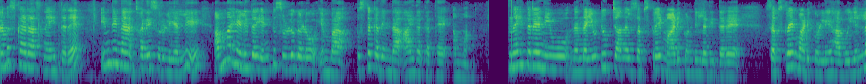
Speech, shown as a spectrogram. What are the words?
ನಮಸ್ಕಾರ ಸ್ನೇಹಿತರೆ. ಇಂದಿನ ಧ್ವನಿ ಸುರುಳಿಯಲ್ಲಿ ಅಮ್ಮ ಹೇಳಿದ ಎಂಟು ಸುಳ್ಳುಗಳು ಎಂಬ ಪುಸ್ತಕದಿಂದ ಆಯ್ದ ಕಥೆ ಅಮ್ಮ. ಸ್ನೇಹಿತರೆ, ನೀವು ನನ್ನ ಯೂಟ್ಯೂಬ್ ಚಾನೆಲ್ ಸಬ್ಸ್ಕ್ರೈಬ್ ಮಾಡಿಕೊಂಡಿಲ್ಲದಿದ್ದರೆ ಸಬ್ಸ್ಕ್ರೈಬ್ ಮಾಡಿಕೊಳ್ಳಿ ಹಾಗೂ ಎಲ್ಲ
